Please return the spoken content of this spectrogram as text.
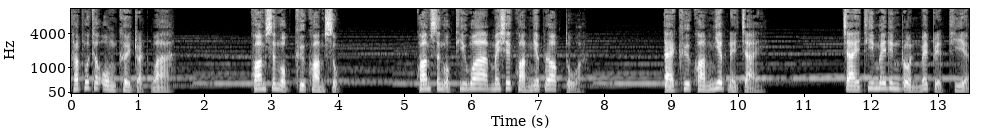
พระพุทธองค์เคยตรัสว่า ความสงบคือความสุข ความสงบที่ว่าไม่ใช่ความเงียบรอบตัว แต่คือความเงียบในใจ ใจที่ไม่ดิ้นรนไม่เปรียบเทียบ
